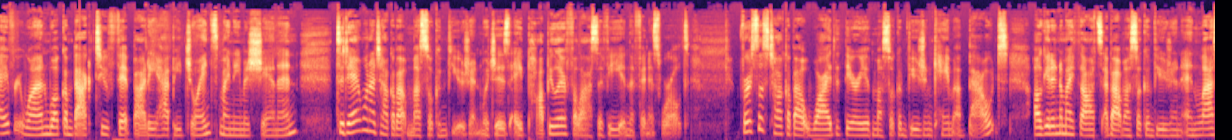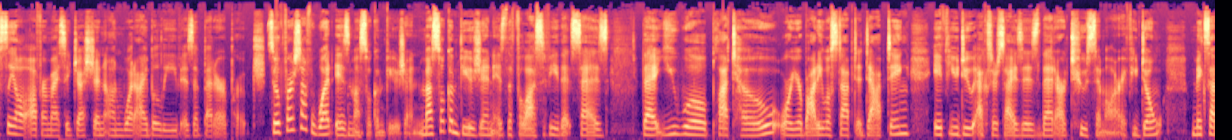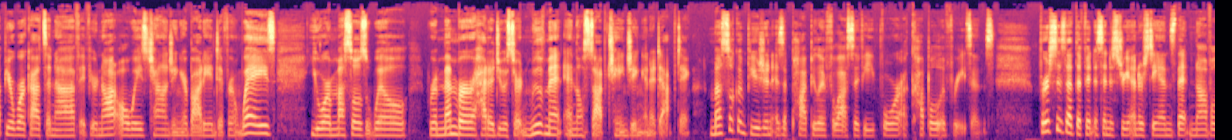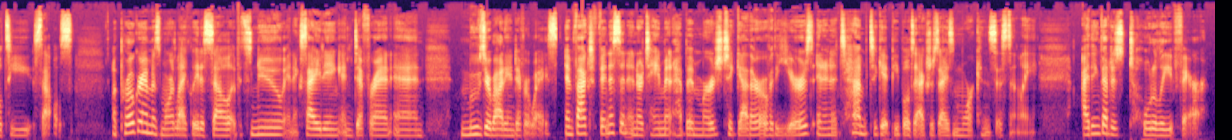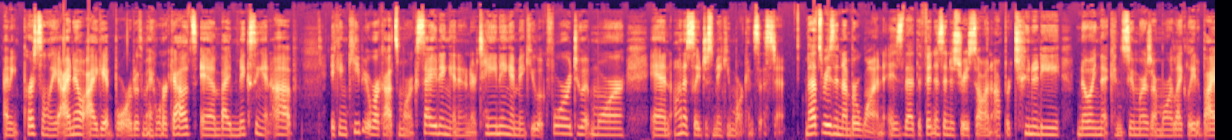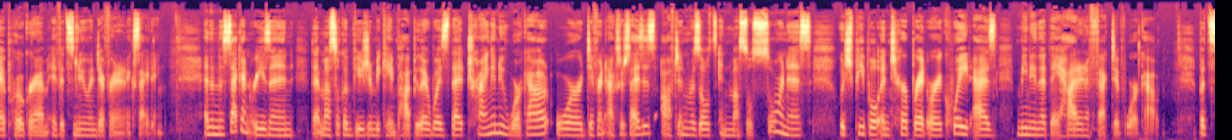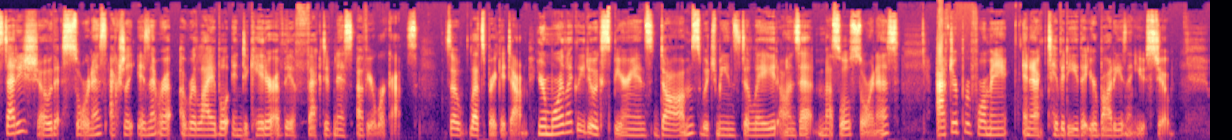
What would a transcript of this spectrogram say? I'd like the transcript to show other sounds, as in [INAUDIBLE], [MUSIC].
Hi, everyone. Welcome back to Fit Body Happy Joints. My name is Shannon. Today, I want to talk about muscle confusion, which is a popular philosophy in the fitness world. First, let's talk about why the theory of muscle confusion came about. I'll get into my thoughts about muscle confusion, and lastly, I'll offer my suggestion on what I believe is a better approach. So, first off, what is muscle confusion? Muscle confusion is the philosophy that says that you will plateau or your body will stop adapting if you do exercises that are too similar. If you don't mix up your workouts enough, if you're not always challenging your body in different ways, your muscles will remember how to do a certain movement and they'll stop changing and adapting. Muscle confusion is a popular philosophy for a couple of reasons. First is that the fitness industry understands that novelty sells. A program is more likely to sell if it's new and exciting and different and moves your body in different ways. In fact, fitness and entertainment have been merged together over the years in an attempt to get people to exercise more consistently. I think that is totally fair. I mean, personally, I know I get bored with my [LAUGHS] workouts, and by mixing it up, it can keep your workouts more exciting and entertaining and make you look forward to it more, and honestly, just make you more consistent. That's reason number one is that the fitness industry saw an opportunity knowing that consumers are more likely to buy a program if it's new and different and exciting. And then the second reason that muscle confusion became popular was that trying a new workout or different exercises often results in muscle soreness, which people interpret or equate as meaning that they had an effective workout. But studies show that soreness actually isn't a reliable indicator of the effectiveness of your workouts. So let's break it down. You're more likely to experience DOMS, which means delayed onset muscle soreness, after performing an activity that your body isn't used to,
